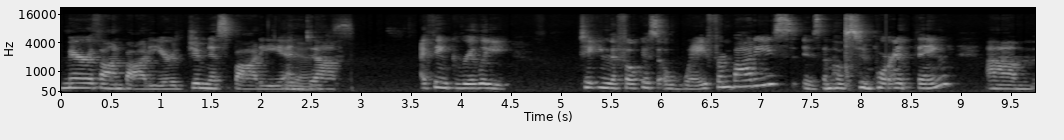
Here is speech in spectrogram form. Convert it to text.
marathon body or gymnast body, and yes. um, I think really taking the focus away from bodies is the most important thing. Um,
